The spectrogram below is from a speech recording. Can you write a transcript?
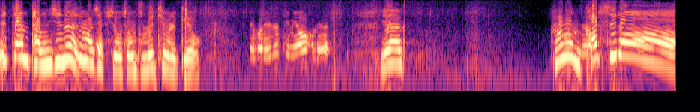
일단 당신은 팀 하십시오. 전 블루팀 할게요. 제가 레드 팀이요 네 예. 그러면 갑시다.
